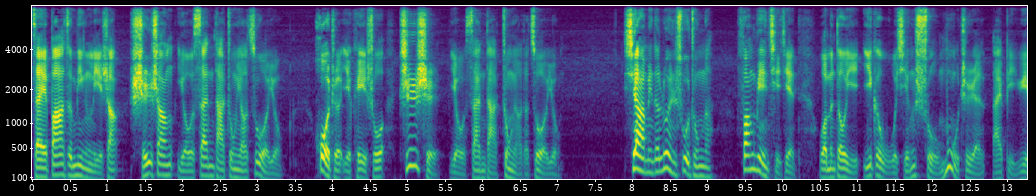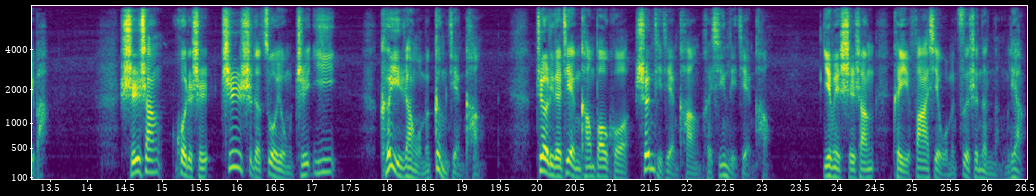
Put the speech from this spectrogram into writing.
在八字命理上，食伤有三大重要作用，或者也可以说知识有三大重要的作用。下面的论述中呢，方便起见，我们都以一个五行属木之人来比喻吧。食伤或者是知识的作用之一，可以让我们更健康。这里的健康包括身体健康和心理健康，因为食伤可以发泄我们自身的能量。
